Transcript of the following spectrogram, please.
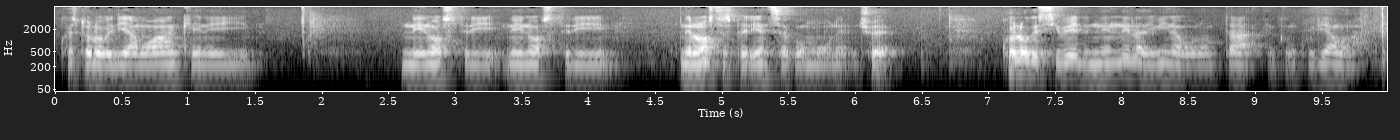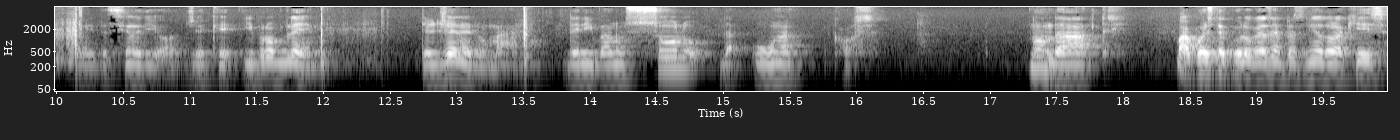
Questo lo vediamo anche nei, nei nostri, nei nostri, nella nostra esperienza comune, cioè quello che si vede nella divina volontà, e concludiamo la meditazione di oggi, è che i problemi del genere umano derivano solo da una cosa, non da altri. Ma questo è quello che ha sempre insegnato la Chiesa,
